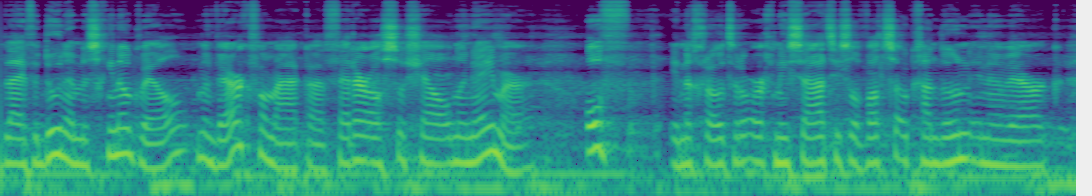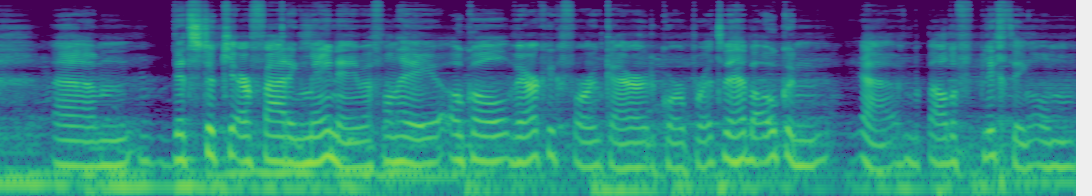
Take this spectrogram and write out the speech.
blijven doen. En misschien ook wel mijn werk van maken. Verder als sociaal ondernemer. Of in de grotere organisaties of wat ze ook gaan doen in hun werk. Um, dit stukje ervaring meenemen van hé, hey, ook al werk ik voor een keiharde corporate, we hebben ook een, ja, een bepaalde verplichting om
